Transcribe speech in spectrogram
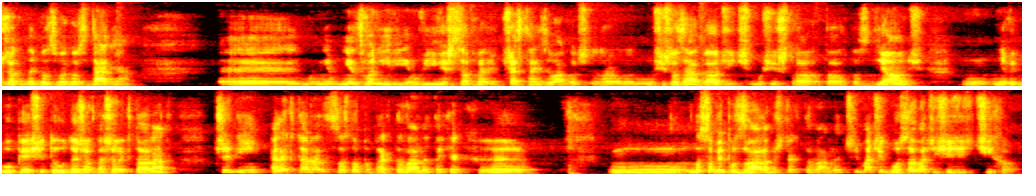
żadnego złego zdania. Nie, nie dzwonili, nie mówili, wiesz co, przestań złagodzić, no, musisz to zagodzić, musisz to, to, to zdjąć nie wygłupia się, to uderza w nasz elektorat, czyli elektorat został potraktowany tak jak e, mm, no sobie pozwala być traktowany, czyli macie głosować i siedzieć cicho.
